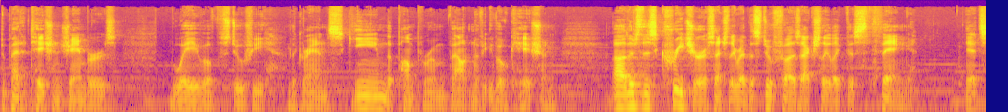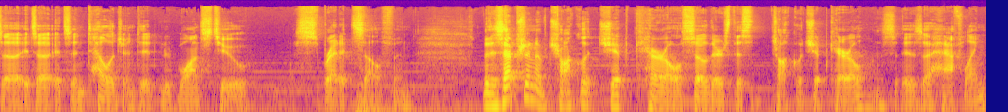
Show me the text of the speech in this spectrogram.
the meditation chambers, Wave of Stufi, the Grand Scheme, the Pump Room, Fountain of Evocation. Uh, there's this creature, essentially, right? The Stufa is actually like this thing. It's a, it's a, it's intelligent. It, it wants to spread itself and the Deception of Chocolate Chip Carol. So there's this Chocolate Chip Carol is, is a halfling,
